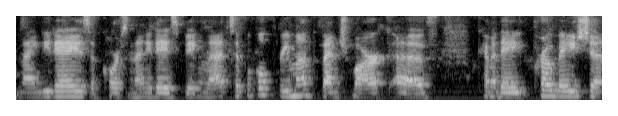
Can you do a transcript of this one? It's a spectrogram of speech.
90 days. Of course, 90 days being that typical three month benchmark of kind of a probation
